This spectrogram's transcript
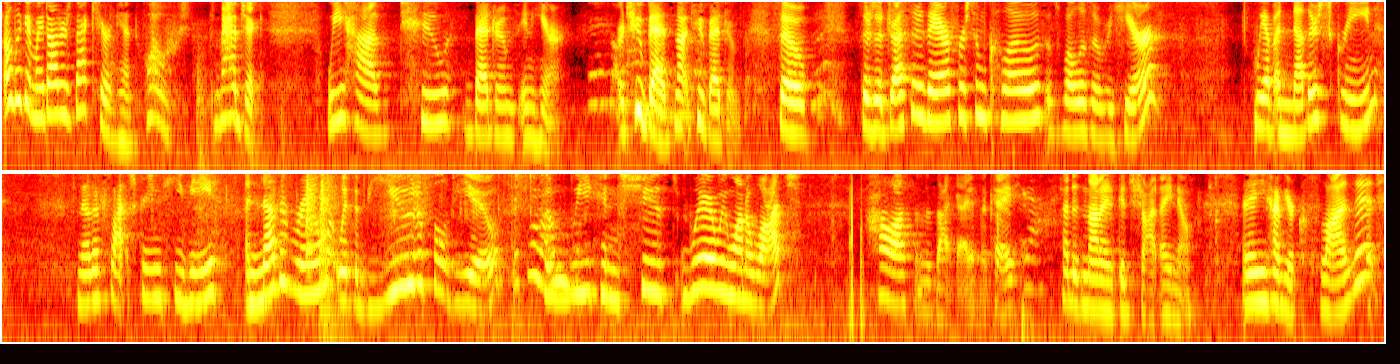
Oh, look at my daughter's back here again. Whoa, it's magic. We have two bedrooms in here. Or two beds, not two bedrooms. So there's a dresser there for some clothes as well as over here. We have another screen, another flat screen TV, another room with a beautiful view. So we can choose where we want to watch. How awesome is that, guys? Okay. Yeah. That is not a good shot, I know. And then you have your closet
